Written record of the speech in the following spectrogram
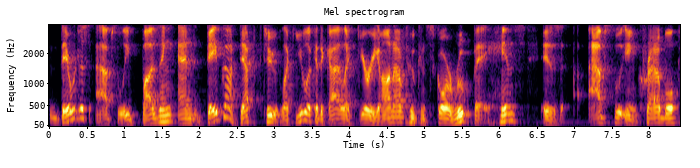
they were just absolutely buzzing, and they've got depth too. Like you look at a guy like Gurianov who can score. Roope Hintz is absolutely incredible.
